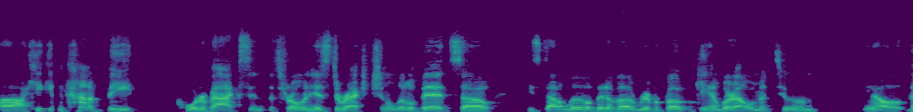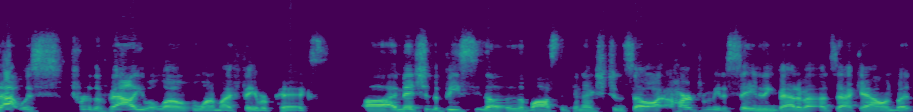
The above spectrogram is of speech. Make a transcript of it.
Uh, he can kind of bait quarterbacks into throwing his direction a little bit. So he's got a little bit of a riverboat gambler element to him. You know, that was for the value alone one of my favorite picks. Uh, I mentioned the BC, the, the Boston connection, so hard for me to say anything bad about Zach Allen, but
